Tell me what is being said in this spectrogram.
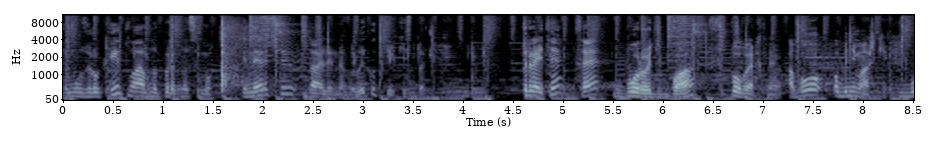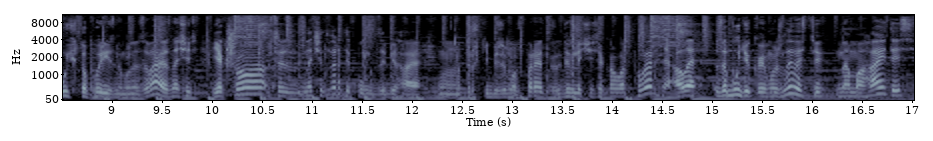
Тому з руки плавно переносимо інерцію далі на велику кількість точок. Третє це боротьба поверхнею або обнімашки. Будь-хто по-різному називає. Значить, якщо це на четвертий пункт забігає, трошки біжимо вперед, дивлячись, яка у вас поверхня, але за будь-якої можливості намагайтесь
